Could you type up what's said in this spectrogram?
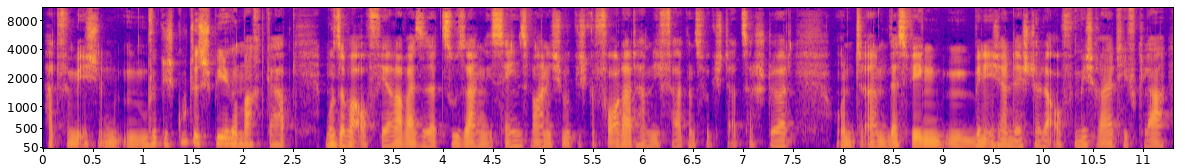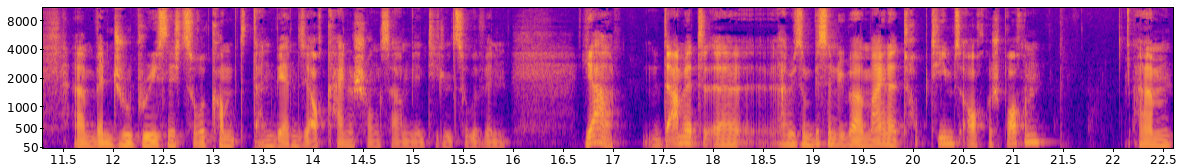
hat für mich ein, ein, wirklich gutes Spiel gemacht gehabt, muss aber auch fairerweise dazu sagen, die Saints waren nicht wirklich gefordert, haben die Falcons wirklich da zerstört und ähm, deswegen bin ich an der Stelle auch für mich relativ klar, ähm, wenn Drew Brees nicht zurückkommt, dann werden sie auch keine Chance haben, den Titel zu gewinnen. Ja, damit äh, habe ich so ein bisschen über meine Top-Teams auch gesprochen. Ähm,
